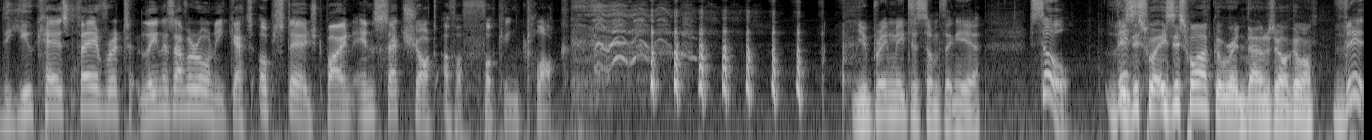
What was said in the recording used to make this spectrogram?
the UK's favourite, Lena Zavaroni, gets upstaged by an inset shot of a fucking clock. You bring me to something here. So, this, Is this what is this what I've got written down as well? Go on. thi-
